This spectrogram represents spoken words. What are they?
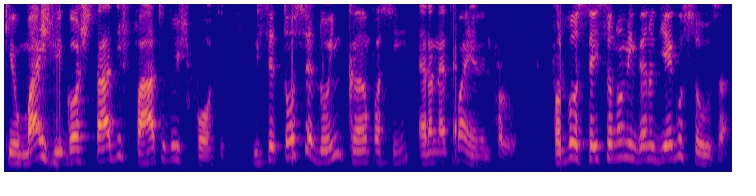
que eu mais vi gostar de fato do esporte, de ser torcedor em campo assim, era Neto Baiano, ele falou. Falou vocês, se eu não me engano, Diego Souza.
